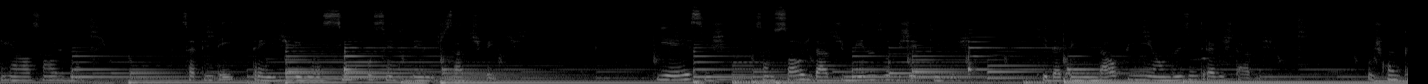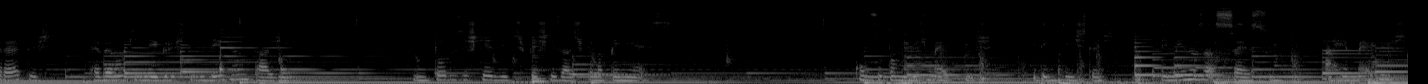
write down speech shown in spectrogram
em relação aos brancos. 73,5% deles satisfeitos. E esses são só os dados menos objetivos, que dependem da opinião dos entrevistados. Os concretos revelam que negros têm desvantagem em todos os quesitos pesquisados pela PNS. Consultam menos médicos e dentistas, têm menos acesso a remédios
